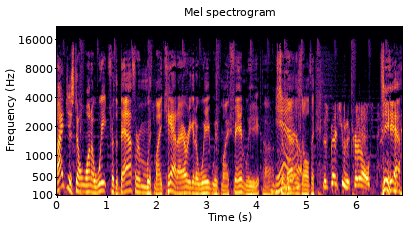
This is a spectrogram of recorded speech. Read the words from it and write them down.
I just don't want to wait for the bathroom with my cat. I already got to wait with my family. Uh, So that is the whole thing. Especially with girls. Yeah.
